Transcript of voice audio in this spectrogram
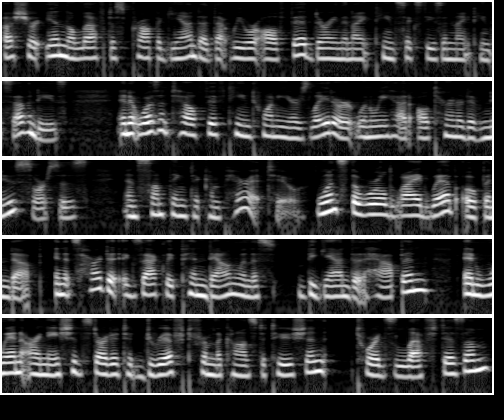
usher in the leftist propaganda that we were all fed during the 1960s and 1970s. And it wasn't till 15, 20 years later when we had alternative news sources and something to compare it to. Once the World Wide Web opened up, and it's hard to exactly pin down when this began to happen and when our nation started to drift from the Constitution towards leftism,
